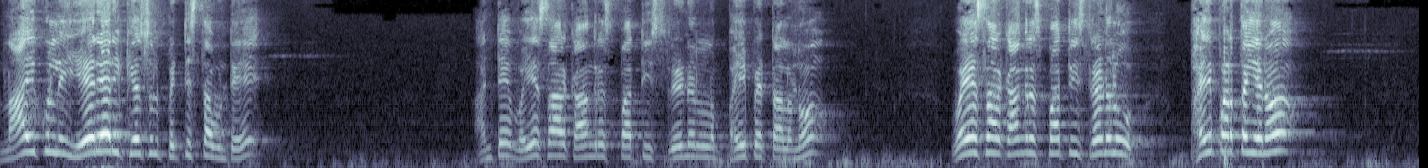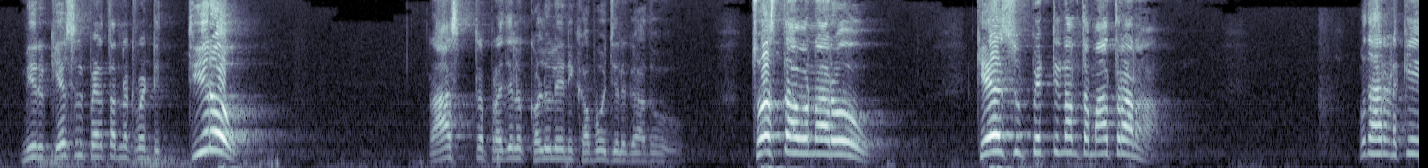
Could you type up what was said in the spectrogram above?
నాయకుల్ని ఏరేరి కేసులు పెట్టిస్తూ ఉంటే అంటే వైఎస్ఆర్ కాంగ్రెస్ పార్టీ శ్రేణులను భయపెట్టాలనో వైఎస్ఆర్ కాంగ్రెస్ పార్టీ శ్రేణులు భయపడతాయేనో? మీరు కేసులు పెడుతున్నటువంటి తీరు రాష్ట్ర ప్రజలు కళ్ళు లేని కబోజీలు కాదు. చూస్తూ ఉన్నారు. కేసు పెట్టినంత మాత్రాన ఉదాహరణకి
